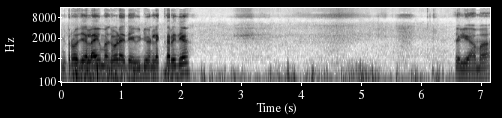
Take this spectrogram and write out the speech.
મિત્રો, જે લાઈવમાં જોડાય તે વિડીયોને લાઈક કરી દે. પેલી આમાં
